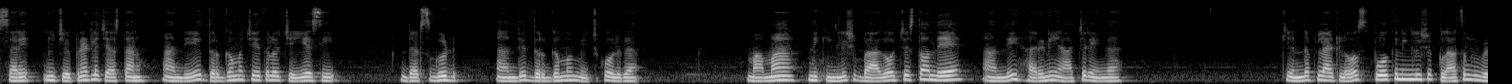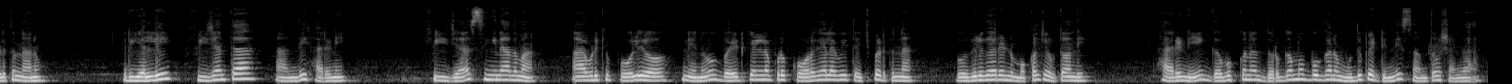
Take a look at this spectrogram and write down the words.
సరే నువ్వు చెప్పినట్లు చేస్తాను అంది దుర్గమ్మ చేతిలో చెయ్యేసి. దట్స్ గుడ్ అంది దుర్గమ్మ మెచ్చుకోలుగా. మామ నీకు ఇంగ్లీష్ బాగా వచ్చేస్తోందే అంది హరిణి ఆశ్చర్యంగా. కింద ఫ్లాట్లో స్పోకెన్ ఇంగ్లీష్ క్లాసులకు వెళుతున్నాను. రియల్లీ ఫీజంతా? అంది హరిణి. ఫీజా? సింగినాదమా? ఆవిడికి పోలియో నేను బయటికెళ్ళినప్పుడు కూరగాయలు అవి తెచ్చిపెడుతున్నా. బదులుగా రెండు మొక్కలు చెబుతోంది. హరిణి గబుక్కున దుర్గమ్మ బుగ్గన ముద్దు పెట్టింది సంతోషంగా.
